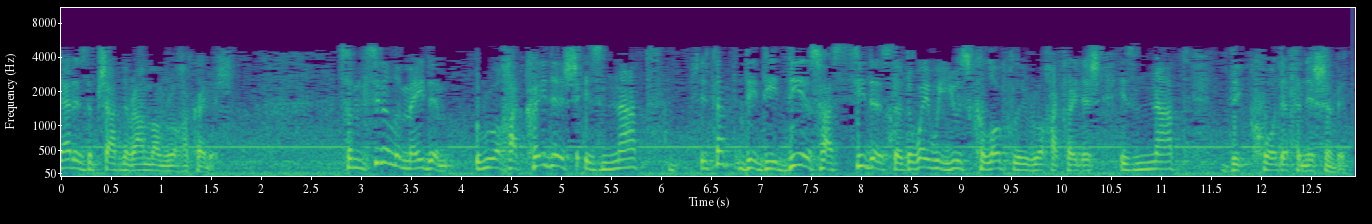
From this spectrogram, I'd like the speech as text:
that is the Pshat the Rambam Ruach HaKodesh. So Mitzina Lemedim, Ruach HaKodesh is not, it's not, the, the idea is Hasidus, the, the way we use colloquially Ruach HaKodesh, is not the core definition of it.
